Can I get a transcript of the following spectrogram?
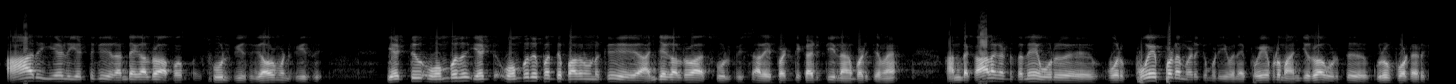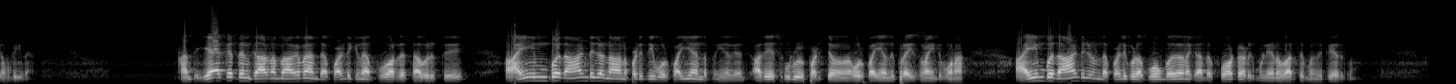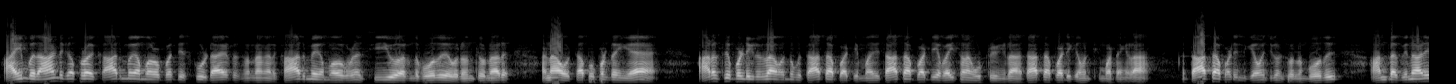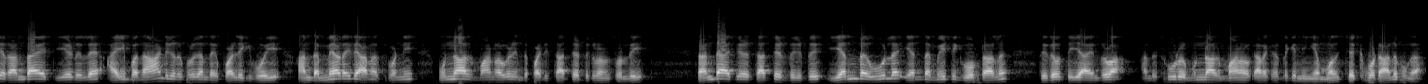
ஆறு ஏழு எட்டுக்கு ரெண்டே கால் ரூபா. அப்போ ஸ்கூல் ஃபீஸு கவர்மெண்ட் ஃபீஸு எட்டு ஒம்பது எட்டு ஒம்பது பத்து பதினொன்றுக்கு அஞ்சே கால் ரூபா ஸ்கூல் ஃபீஸ் அதை படித்து கட்டி நாங்கள் படித்தவன். அந்த காலகட்டத்திலே ஒரு ஒரு புகைப்படம் எடுக்க முடியவில்லை. புகைப்படம் அஞ்சு ரூபா கொடுத்து குரூப் ஃபோட்டோ எடுக்க முடியல. அந்த ஏக்கத்தின் காரணமாகவே அந்த பள்ளிக்கு நான் போகிறதை தவிர்த்து ஐம்பது ஆண்டுகள் நான் படித்து ஒரு பையன் அந்த அதே ஸ்கூலில் படித்த ஒரு பையன் வந்து ப்ரைஸ் வாங்கிட்டு போனான். ஐம்பது ஆண்டுகள் அந்த பள்ளிக்கூட போகும்போது எனக்கு அந்த ஃபோட்டோ எடுக்க முடியும்னு வருத்தம் வந்துகிட்டே இருக்கும். ஐம்பது ஆண்டுக்கு அப்புறம் கார்மிக மரவை பற்றி ஸ்கூல் டைரக்டர் சொன்னாங்க. அந்த கார்மிக மரவோட சிஇஓ இருந்தபோது அவர் வந்து சொன்னார் அண்ணா ஒரு தப்பு பண்ணுறீங்க அரசு பள்ளிகளெல்லாம் வந்து உங்கள் தாத்தா பாட்டி மாதிரி தாத்தா பாட்டியை வயசான விட்டுருவீங்களா? தாத்தா பாட்டி கவனிச்சிக்க மாட்டேங்களா தாத்தா பாட்டி கவனிச்சுக்கணும்னு சொல்லும்போது அந்த வினாடி ரெண்டாயிரத்தி ஏழில் ஐம்பது ஆண்டுகளுக்கு பிறகு அந்த பள்ளிக்கு போய் அந்த மேடையிலே அனௌன்ஸ் பண்ணி முன்னாள் மாணவர்கள் இந்த பள்ளி தத்தெடுத்துக்கணும்னு சொல்லி ரெண்டாயிரத்தி ஏழு தத்தெடுத்துக்கிட்டு எந்த ஊரில் எந்த மீட்டிங் கூப்பிட்டாலும் இருபத்தி ஐயாயிரம் ரூபா அந்த சூரிய முன்னாள் மாணவர் அறக்கட்டளைக்கு நீங்கள் முதல் செக் போட்டு அனுப்புங்க.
